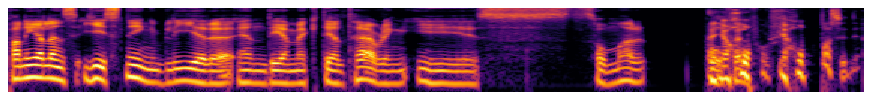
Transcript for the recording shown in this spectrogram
panelens gissning blir en DMEC-deltävling i sommar på Jag, hopp, jag hoppas ju det.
